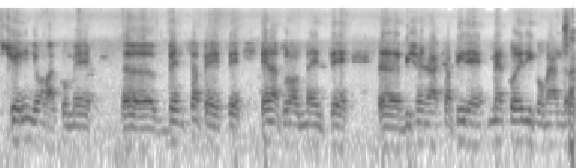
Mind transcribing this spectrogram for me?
Cerignola come eh, ben sapete e naturalmente eh, bisognerà capire mercoledì come andrà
